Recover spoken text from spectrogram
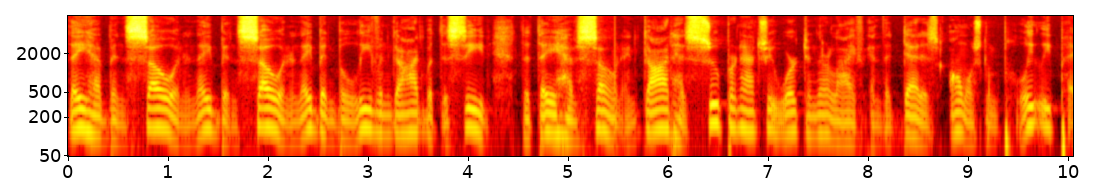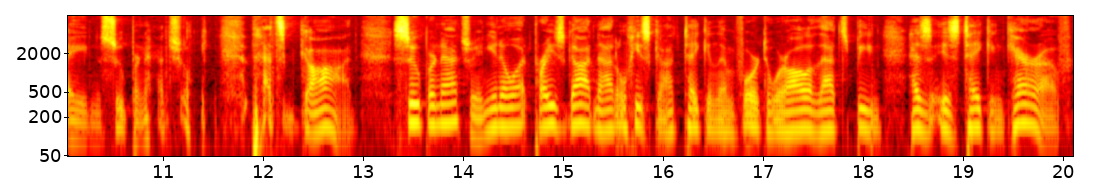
they have been sowing and they've been sowing and they've been believing God with the seed that they have sown, and God has supernaturally worked in their life, and the debt is almost completely paid and supernaturally. That's God, supernaturally. And you know what? Praise God. Not only is God taking them forward to where all of that's being has is taken care of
